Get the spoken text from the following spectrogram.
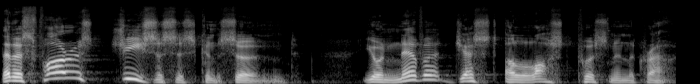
that as far as Jesus is concerned, you're never just a lost person in the crowd.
